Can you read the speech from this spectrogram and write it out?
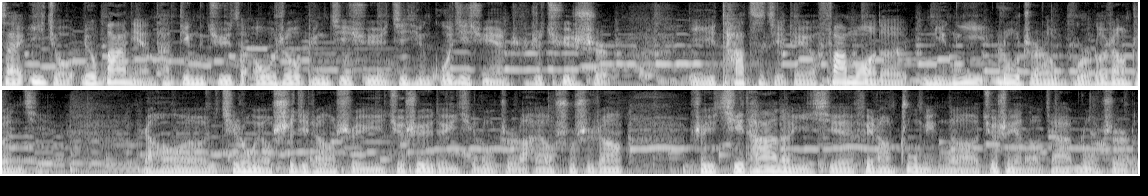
在一九六八年，他定居在欧洲，并继续进行国际巡演，直至去世。以他自己这个发墨的名义录制了五十多张专辑，然后其中有十几张是与爵士乐队一起录制的，还有数十张是与其他的一些非常著名的爵士演奏家录制的。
